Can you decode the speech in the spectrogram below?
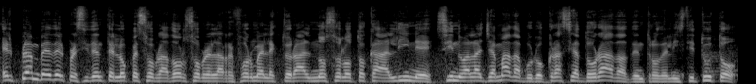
El plan B del presidente López Obrador sobre la reforma electoral no solo toca al INE, sino a la llamada burocracia dorada dentro del instituto.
